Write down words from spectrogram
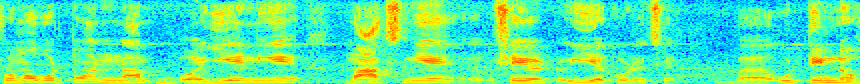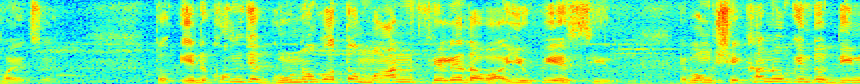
ক্রমবর্তমান নাম ইয়ে নিয়ে, মার্কস নিয়ে সে ইয়ে করেছে উত্তীর্ণ হয়েছে। তো এরকম যে গুণগত মান ফেলে দেওয়া ইউপিএসসির এবং সেখানেও কিন্তু দিন,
